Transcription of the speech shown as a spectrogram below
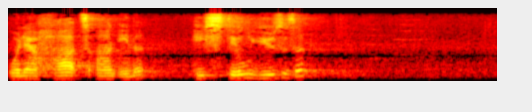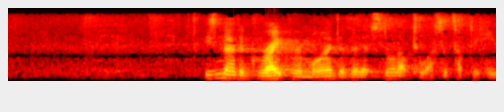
when our hearts aren't in it, He still uses it. Isn't that a great reminder that it's not up to us, it's up to Him?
